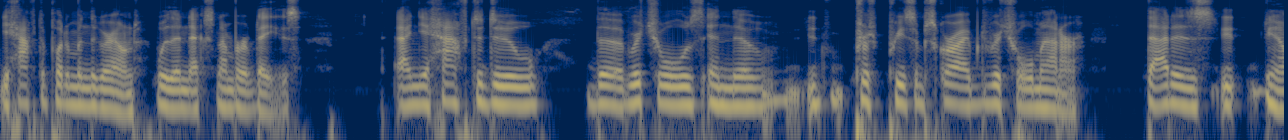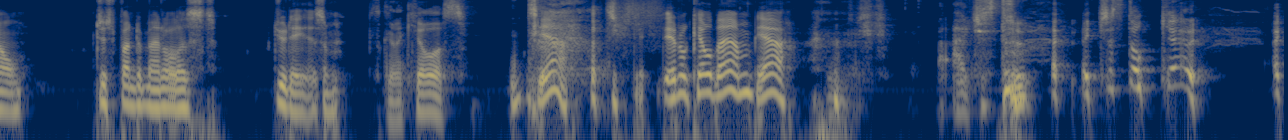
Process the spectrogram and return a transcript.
You have to put them in the ground within next number of days, and you have to do the rituals in the pre- presubscribed ritual manner. That is, you know, just fundamentalist Judaism. It's gonna kill us. Yeah, it'll kill them. Yeah. I just don't, I just don't get it. I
